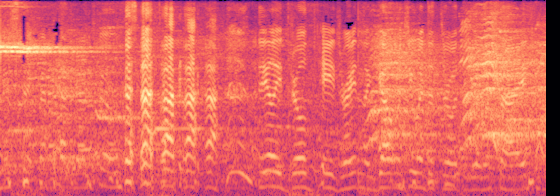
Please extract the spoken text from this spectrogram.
missed it when I had it on film. Haley drilled Paige right in the gut when she went to throw it to the other side.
